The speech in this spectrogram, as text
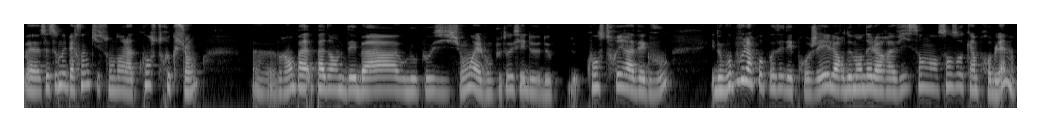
ce sont des personnes qui sont dans la construction, euh, vraiment pas, dans le débat ou l'opposition, elles vont plutôt essayer de, construire avec vous. Et donc vous pouvez leur proposer des projets, leur demander leur avis sans, aucun problème.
